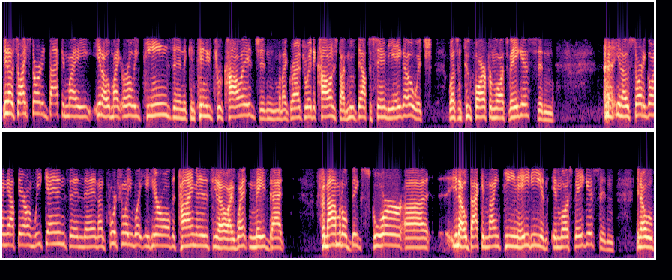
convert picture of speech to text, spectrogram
you know, so I started back in my, you know, my early teens and it continued through college. And when I graduated college, I moved out to San Diego, which wasn't too far from Las Vegas and, you know, started going out there on weekends. And then unfortunately, what you hear all the time is, you know, I went and made that phenomenal big score, uh, you know, back in 1980 in, in Las Vegas. And, you know,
